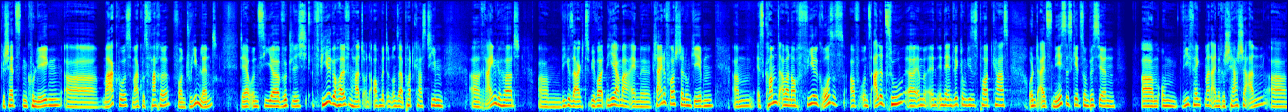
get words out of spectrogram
geschätzten Kollegen äh, Markus, Markus Fache von Dreamland, der uns hier wirklich viel geholfen hat und auch mit in unser Podcast-Team äh, reingehört. Ähm, wie gesagt, wir wollten hier mal eine kleine Vorstellung geben. Ähm, es kommt aber noch viel Großes auf uns alle zu äh, im, in, in, der Entwicklung dieses Podcasts. Und als nächstes geht es so ein bisschen ähm, um, wie fängt man eine Recherche an? Äh,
